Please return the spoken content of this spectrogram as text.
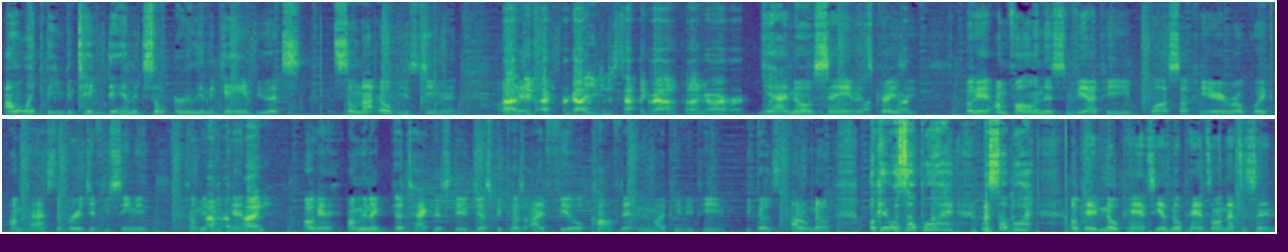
I don't like that you can take damage so early in the game, dude. That's that's so not LBSG, man. Uh, dude, I forgot you can just tap the ground and put on your armor. Yeah, I know, same. That's Fuck, crazy. Okay, I'm following this VIP plus up here real quick. I'm past the bridge if you see me. Tell me if I'm you can. behind. Okay, I'm gonna attack this dude just because I feel confident in my PvP. Because I don't know. Okay, what's up, boy? What's up, boy? Okay, no pants. He has no pants on. That's a sin.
